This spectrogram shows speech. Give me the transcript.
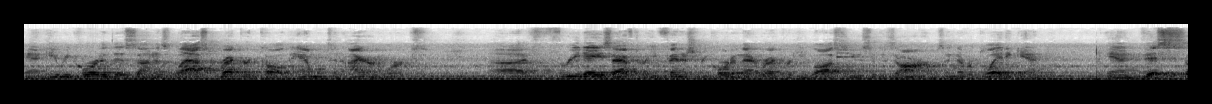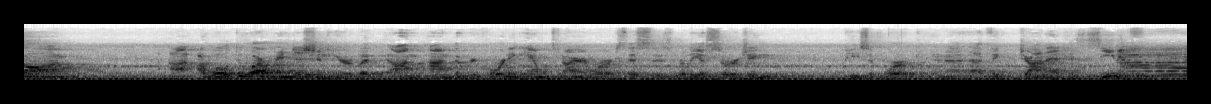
And he recorded this on his last record called Hamilton Ironworks. Uh, three days after he finished recording that record, he lost use of his arms and never played again. And this song, I will do our rendition here, but on, on the recording Hamilton Ironworks, this is really a surging piece of work. And I, I think John at his zenith.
